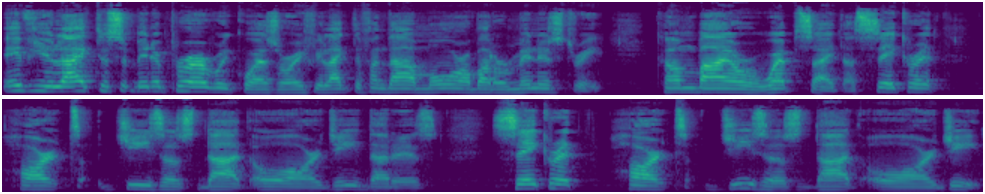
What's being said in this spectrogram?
If you like to submit a prayer request or if you like to find out more about our ministry, come by our website at sacredheartjesus.org. That is sacredheartjesus.org.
